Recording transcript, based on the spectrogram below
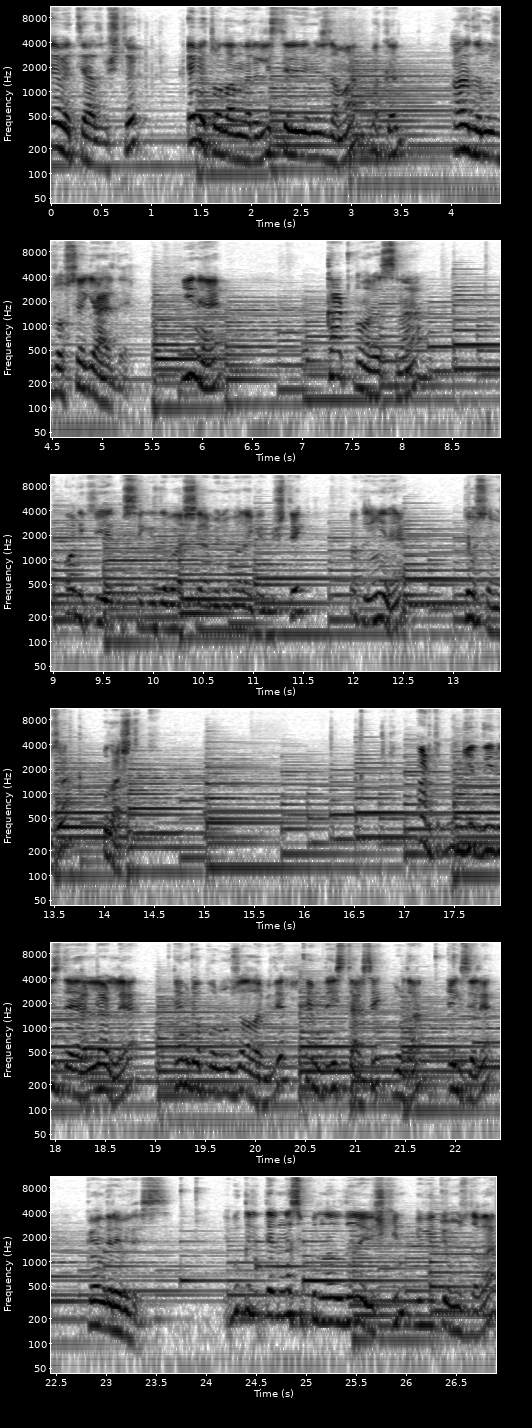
evet yazmıştık. Evet olanları listelediğimiz zaman bakın aradığımız dosya geldi. Yine kart numarasına 1278'de başlayan bir numara girmiştik. Bakın yine dosyamıza ulaştık. Artık bu girdiğimiz değerlerle hem raporumuzu alabilir hem de istersek buradan Excel'e gönderebiliriz. E, Bu gridlerin nasıl kullanıldığına ilişkin bir videomuz da var.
